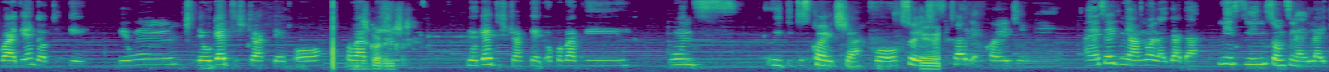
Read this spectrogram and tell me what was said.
But at the end of the day, they won't, they will get distracted or probably Discouraged. they'll get distracted or probably won't will be discouraged. sha. But so he Yeah. tried encouraging me, and I said, "Me, I'm not like that. That me seeing something I like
